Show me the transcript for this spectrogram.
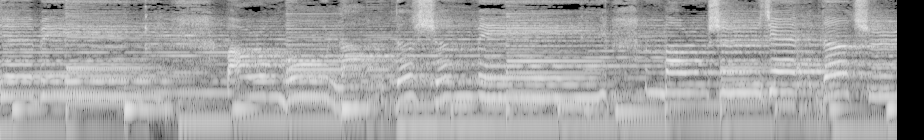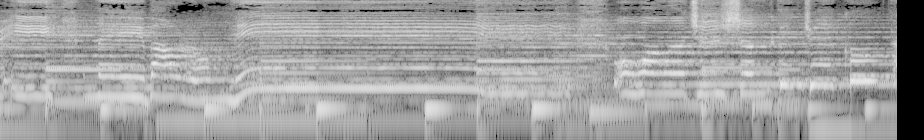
结冰，包容不老的生命，包容世界的迟疑，没包容你。我忘了置身冰绝孤岛，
